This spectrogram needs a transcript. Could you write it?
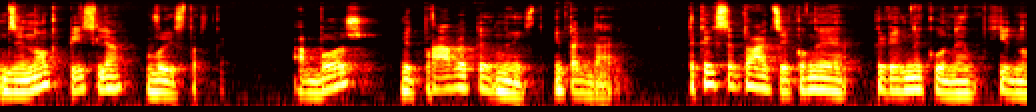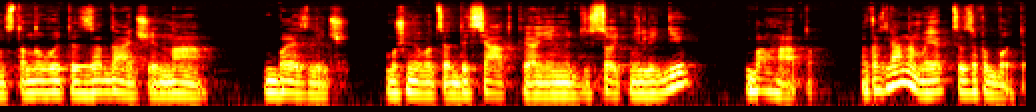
дзвінок після виставки, або ж відправити лист і так далі. Таких ситуацій, коли керівнику необхідно встановити задачі на безліч, можливо, це десятки, а іноді сотні лідів, багато. Розглянемо, як це зробити.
